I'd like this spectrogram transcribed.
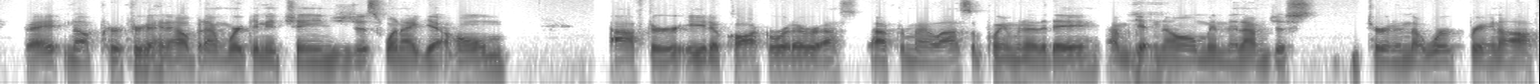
right? Not perfect right now, but I'm working to change just when I get home after eight o'clock or whatever, after my last appointment of the day, I'm getting mm-hmm. home and then I'm just turning the work brain off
